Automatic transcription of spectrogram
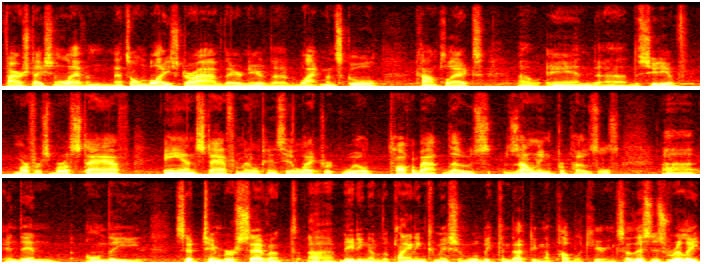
Fire Station 11. That's on Blaze Drive there near the Blackman School complex, uh, and the city of Murfreesboro staff and staff from Middle Tennessee Electric will talk about those zoning proposals, uh, and then on the September 7th uh, meeting of the Planning Commission, we'll be conducting a public hearing. So this is really,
